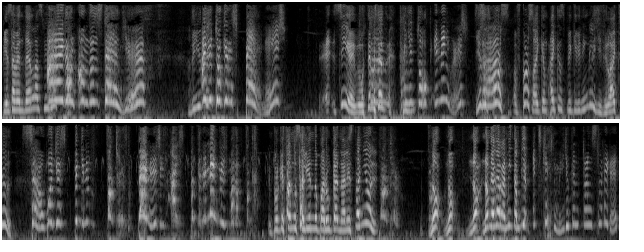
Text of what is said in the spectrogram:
¿Piensa venderlas? Biblias? I don't understand you. Do you Are you talking Spanish? Eh, sí, eh, usted me está... Can, you talk in English? Yes, sir? of course. Of course, I can I can speak in English if you like to. So what you're speaking in fucking Spanish is I speaking in English, motherfucker. Porque estamos saliendo para un canal español. Fuck you. No, no, no, no me agarra a mí también. Excuse me, you can translate it.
